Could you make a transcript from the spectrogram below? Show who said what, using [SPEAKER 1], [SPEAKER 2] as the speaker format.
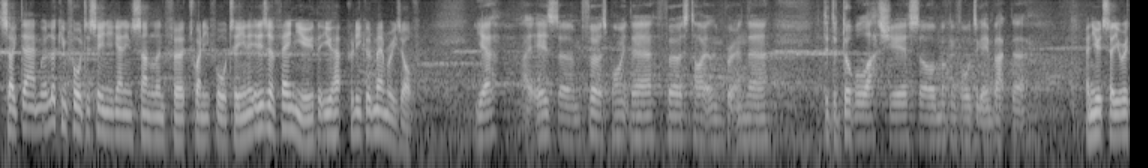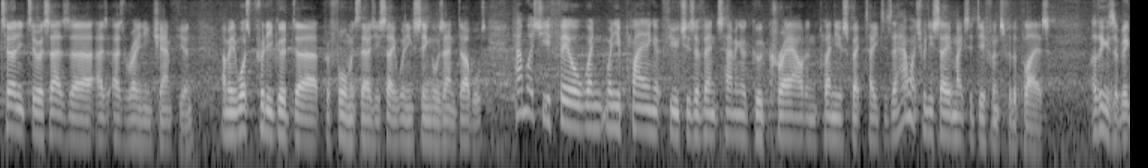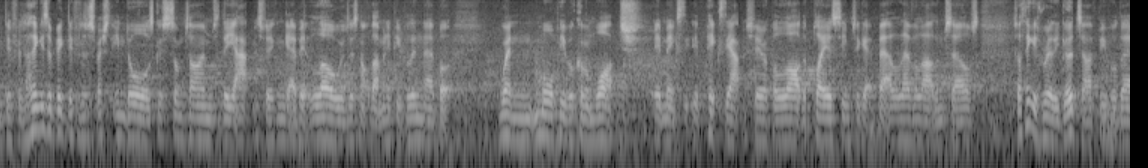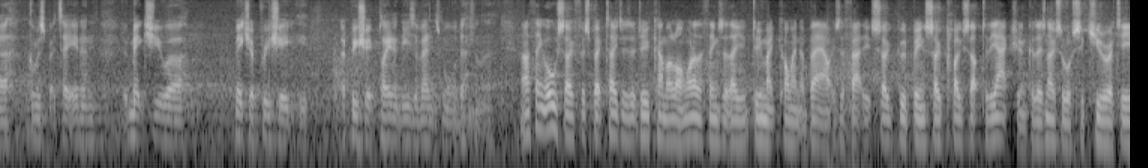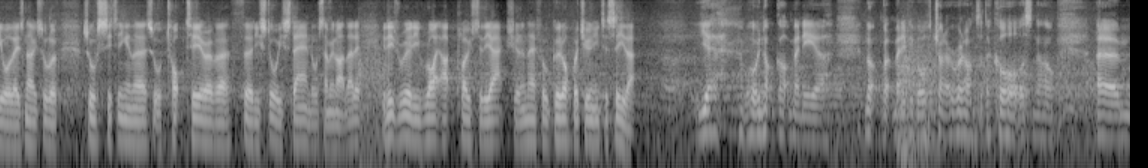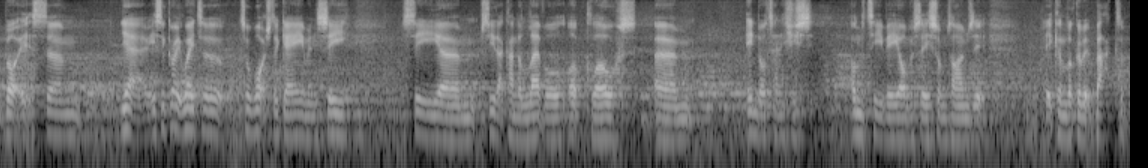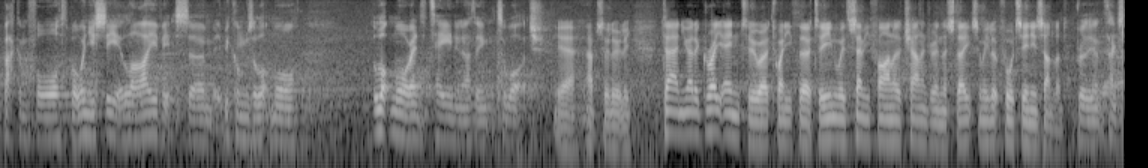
[SPEAKER 1] So Dan, we're looking forward to seeing you again in Sunderland for 2014. It is a venue that you have pretty good memories of.
[SPEAKER 2] Yeah, it is. Um, first point there, first title in Britain there. Did the double last year, so I'm looking forward to getting back there.
[SPEAKER 1] And you, so you're returning to us as, uh, as, as reigning champion. I mean, it was pretty good uh, performance there, as you say, winning singles and doubles. How much do you feel when, when you're playing at Futures events, having a good crowd and plenty of spectators there, how much would you say it makes a difference for the players?
[SPEAKER 2] I think it's a big difference. I think it's a big difference, especially indoors, because sometimes the atmosphere can get a bit low if there's not that many people in there. But when more people come and watch, it makes it picks the atmosphere up a lot. The players seem to get a better level out of themselves. So I think it's really good to have people there come coming spectating, and it makes you uh, makes you appreciate appreciate playing at these events more, definitely.
[SPEAKER 1] And I think also for spectators that do come along, one of the things that they do make comment about is the fact it's so good being so close up to the action because there's no sort of security or there's no sort of sort of sitting in the sort of top tier of a 30-story stand or something like that. It, it is really right up close to the action and therefore a good opportunity to see that.
[SPEAKER 2] Yeah, well, we've not got many, uh, not got many people trying to run onto the course now, um, but it's. Um, yeah, it's a great way to, to watch the game and see see um, see that kind of level up close. Um, indoor tennis, on the TV, obviously sometimes it it can look a bit back back and forth, but when you see it live, it's um, it becomes a lot more a lot more entertaining, I think, to watch.
[SPEAKER 1] Yeah, absolutely. Dan, you had a great end to uh, 2013 with semi-final Challenger in the States, and we look forward to seeing you in Sunderland.
[SPEAKER 2] Brilliant, thanks.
